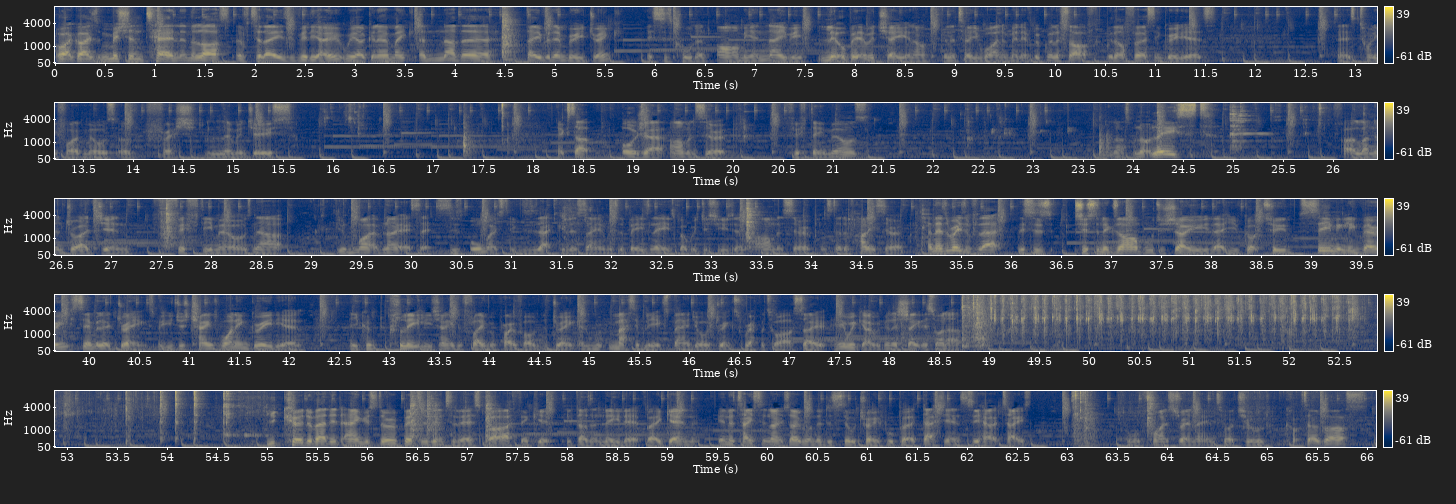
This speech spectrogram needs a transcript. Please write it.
All right guys, mission 10 and the last of today's video. We are gonna make another David Embury drink. This is called an Army and Navy. Little bit of a cheat and I'm gonna tell you why in a minute, but we're gonna start off with our first ingredients. There's 25 mils of fresh lemon juice. Next up, Orgeat almond syrup, 15 mils. And last but not least, our London dry gin, 50 mils. Now, you might have noticed that this is almost exactly the same as the bee's knees, but we're just using almond syrup instead of honey syrup. And there's a reason for that. This is just an example to show you that you've got two seemingly very similar drinks, but you just change one ingredient you completely change the flavor profile of the drink and massively expand your drink's repertoire. So here we go, we're gonna shake this one up. You could have added Angostura bitters into this, but I think it, it doesn't need it. But again, in the tasting notes over on the Distilled Truth, we'll put a dash in and see how it tastes. And we'll fine strain that into our chilled cocktail glass.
